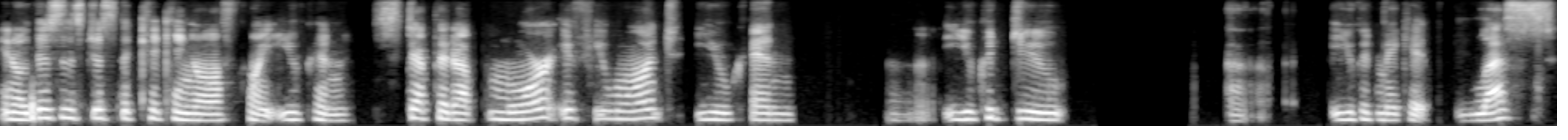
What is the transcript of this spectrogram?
you know, this is just the kicking off point. You can step it up more if you want. You can, uh, you could do, uh, you could make it less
